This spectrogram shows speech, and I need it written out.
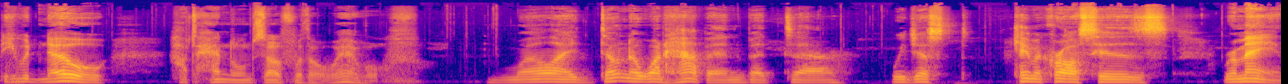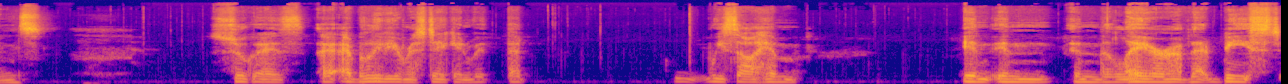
he would know how to handle himself with a werewolf. Well, I don't know what happened, but uh, we just came across his remains. So, guys, I, I believe you're mistaken with that. We saw him in in in the lair of that beast,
